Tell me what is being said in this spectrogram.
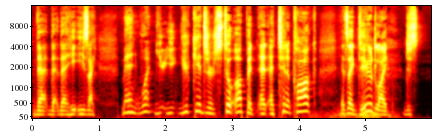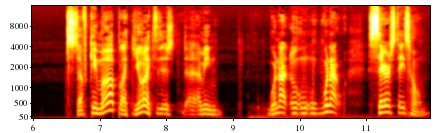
that, that, that he, he's like, man, what? You, you, your kids are still up at, at, at 10 o'clock? It's like, dude, like, just stuff came up. Like, you know, like, there's, I mean, we're not, we're not, Sarah stays home.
